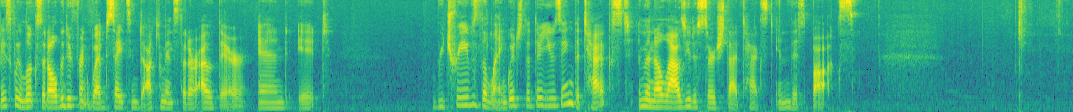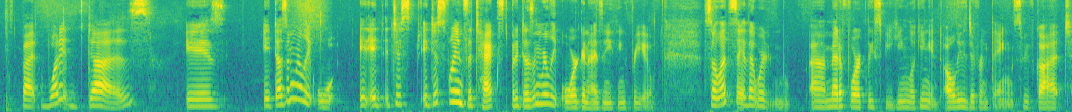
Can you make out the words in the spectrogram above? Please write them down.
basically looks at all the different websites and documents that are out there, and it retrieves the language that they're using, the text, and then allows you to search that text in this box. But what it does is it doesn't really, it, it, it, just, it just finds the text, but it doesn't really organize anything for you. So let's say that we're, uh, metaphorically speaking, looking at all these different things. We've got,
